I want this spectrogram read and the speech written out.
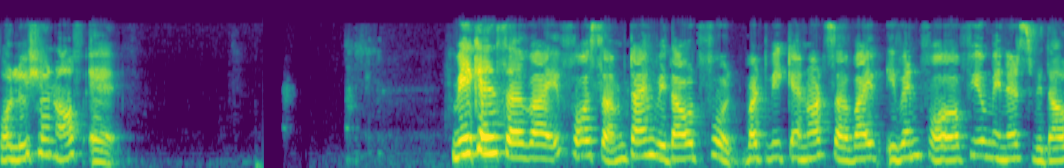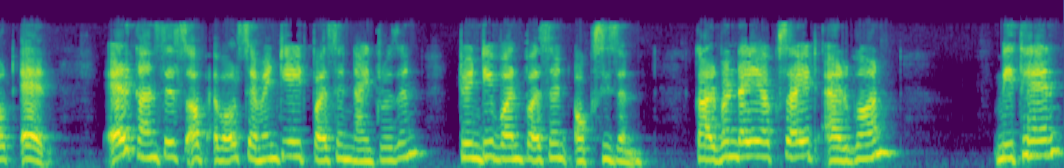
pollution of air. We can survive for some time without food, but we cannot survive even for a few minutes without air. Air consists of about 78% nitrogen, 21% oxygen. Carbon dioxide, argon, methane,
